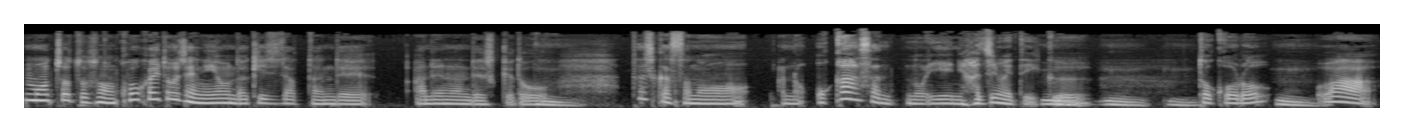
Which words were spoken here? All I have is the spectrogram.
もちょっとその公開当時に読んだ記事だったんであれなんですけど、うん確かそのあのお母さんの家に初めて行くうんうんところうんは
